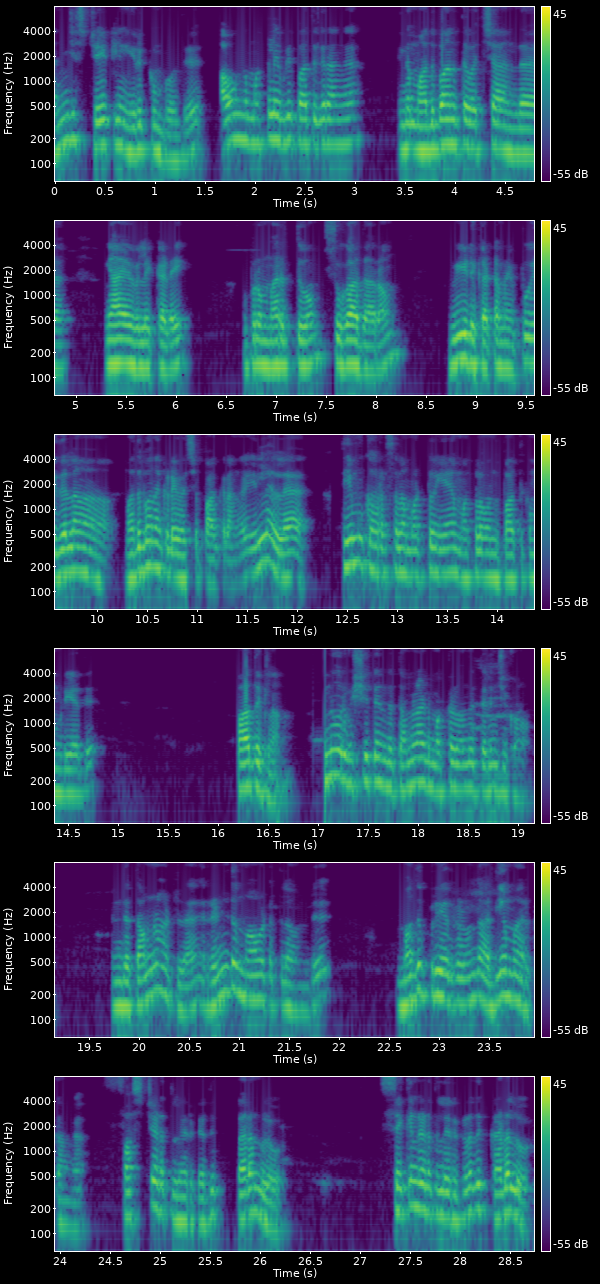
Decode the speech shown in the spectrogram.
அஞ்சு ஸ்டேட்லையும் இருக்கும்போது அவங்க மக்களை எப்படி பார்த்துக்கிறாங்க இந்த மதுபானத்தை வச்ச அந்த நியாய விலைக்கடை அப்புறம் மருத்துவம் சுகாதாரம் வீடு கட்டமைப்பு இதெல்லாம் மதுபான கடை வச்சு பார்க்குறாங்க இல்லை இல்லை. திமுக அரசில் மட்டும் ஏன் மக்களை வந்து பார்த்துக்க முடியாது? பார்த்துக்கலாம் இன்னொரு விஷயத்த இந்த தமிழ்நாடு மக்கள் வந்து தெரிஞ்சுக்கணும். இந்த தமிழ்நாட்டில் ரெண்டு மாவட்டத்தில் வந்து மதுப்பிரியர்கள் வந்து அதிகமாக இருக்காங்க. ஃபர்ஸ்ட் இடத்துல இருக்கிறது பெரம்பலூர். செகண்ட் இடத்துல இருக்கிறது கடலூர்.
